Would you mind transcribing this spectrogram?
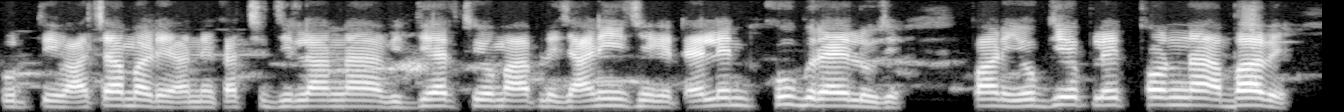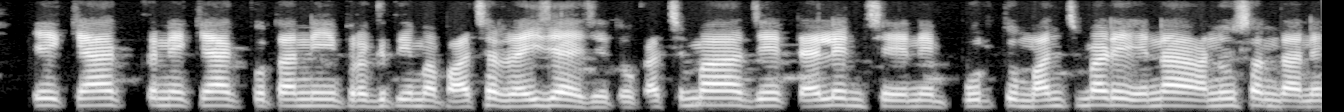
પૂરતી વાચા મળે અને કચ્છ જિલ્લાના વિદ્યાર્થીઓમાં આપણે જાણીએ છીએ કે ટેલેન્ટ ખૂબ રહેલું છે. પણ યોગ્ય પ્લેટફોર્મના અભાવે એ ક્યાંક ને ક્યાંક પોતાની પ્રગતિમાં પાછળ રહી જાય છે. તો કચ્છમાં જે ટેલેન્ટ છે એને પૂરતું મંચ મળે એના અનુસંધાને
